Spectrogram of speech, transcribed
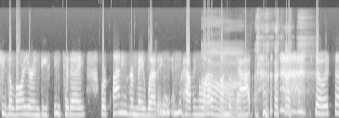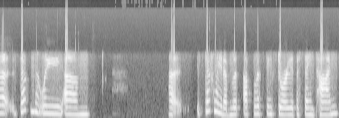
She's a lawyer in D.C. today. We're planning her May wedding, and we're having a lot of fun with that. so it's a definitely um, uh, it's definitely an uplif- uplifting story at the same time.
